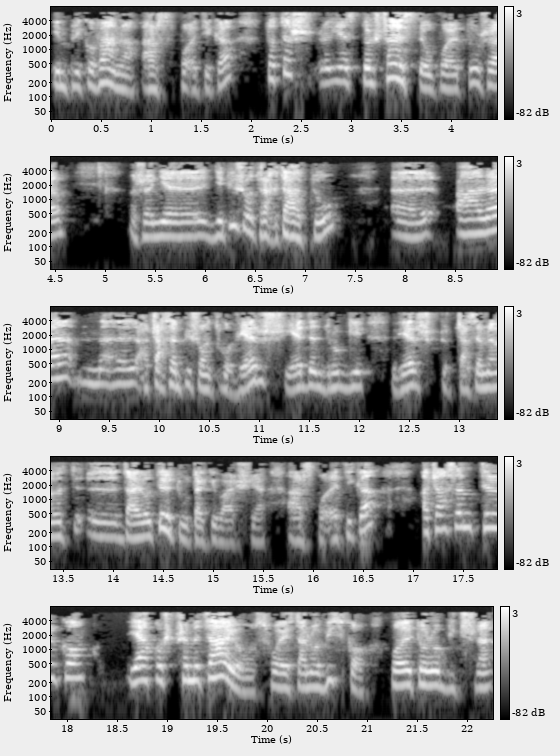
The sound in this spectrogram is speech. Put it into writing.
Implikowana Ars Poetica. To też jest dość częste u poetów, że, że nie, nie piszą traktatu, ale, a czasem piszą tylko wiersz, jeden, drugi wiersz, czasem nawet dają tytuł taki właśnie Ars Poetica, a czasem tylko jakoś przemycają swoje stanowisko poetologiczne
